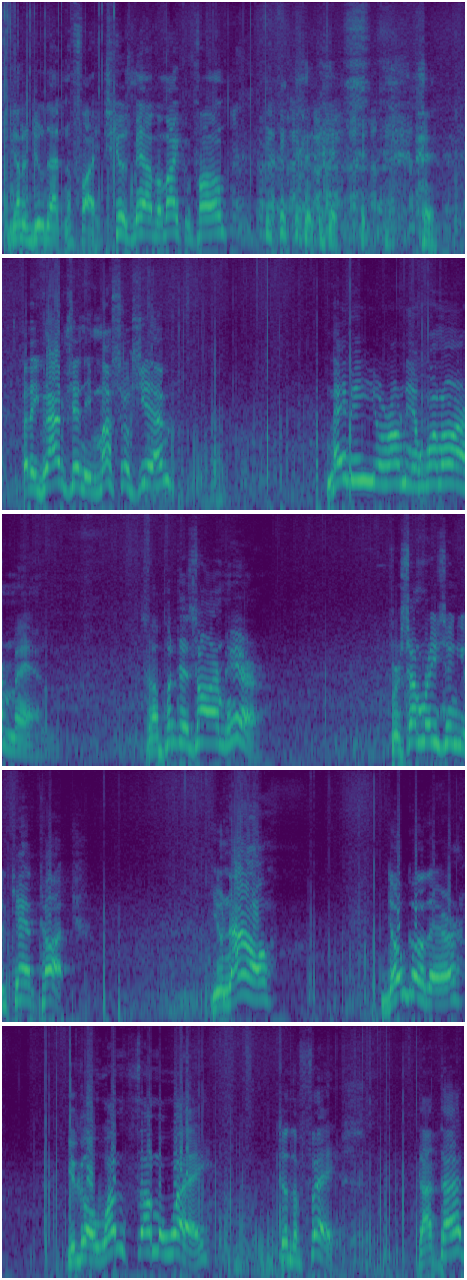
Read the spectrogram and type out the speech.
You got to do that in a fight. Excuse me, I have a microphone. but he grabs you and he muscles you. Maybe you're only a one-arm man. So I'll put this arm here. For some reason you can't touch. You now don't go there. You go one thumb away to the face. Got that?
